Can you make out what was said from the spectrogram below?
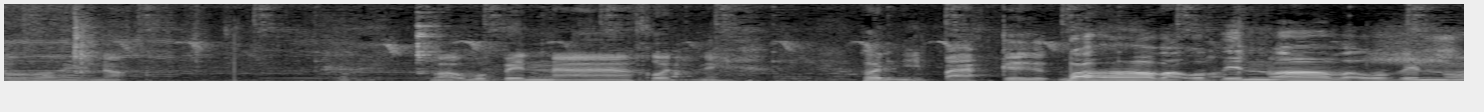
โอ้ยเนาะ บอกว่าเป็นนะคนนี่คนนี่ปากกึกบ่บอกว่าเป็นบ่บอกว่าเป็นบ่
